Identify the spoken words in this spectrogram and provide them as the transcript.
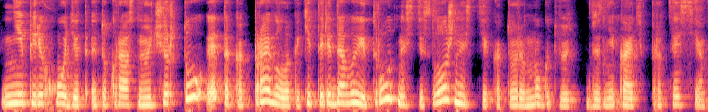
не переходит эту красную черту, это, как правило, какие-то рядовые трудности, сложности, которые могут возникать в процессе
